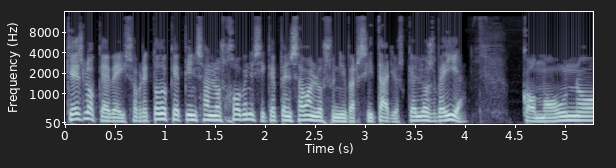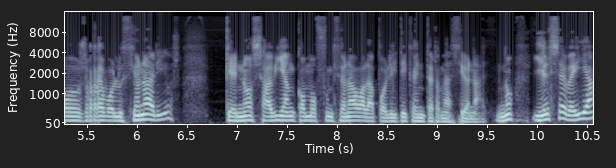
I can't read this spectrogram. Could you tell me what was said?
¿Qué es lo que ve? Y sobre todo qué piensan los jóvenes y qué pensaban los universitarios, que él los veía como unos revolucionarios que no sabían cómo funcionaba la política internacional, ¿no? Y él se veía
